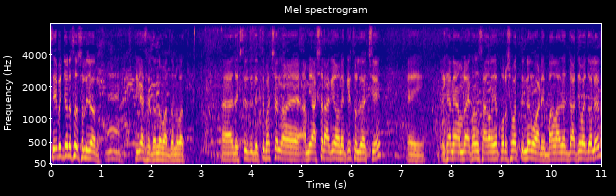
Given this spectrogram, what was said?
সেভের জন্য চলে যাওয়ার। হ্যাঁ। ঠিক আছে ধন্যবাদ ধন্যবাদ। দেখতে দেখতে পাচ্ছেন আমি আসার আগে অনেকে চলে যাচ্ছে। এই এখানে আমরা এখন সাগালিয়া পৌরসভার তিন নং ওয়ার্ডে বাংলাদেশ জাতীয়বাদী দলের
